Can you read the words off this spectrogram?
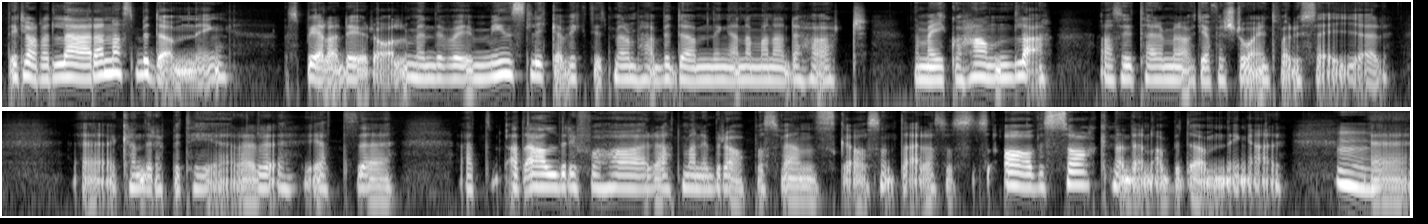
det är klart att lärarnas bedömning spelade ju roll, men det var ju minst lika viktigt med de här bedömningarna man hade hört när man gick och handla. Alltså i termer av att jag förstår inte vad du säger. Eh, kan du repetera? Eller att, eh, att, att aldrig få höra att man är bra på svenska och sånt där. Alltså avsaknaden av bedömningar mm. eh,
